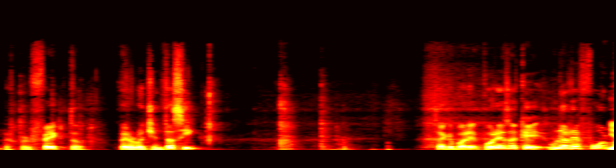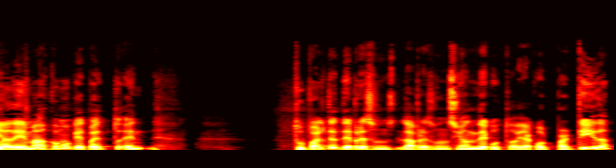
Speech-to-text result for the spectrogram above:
pues perfecto. Pero el 80% sí. O sea que por, por eso es que una reforma... Y de además, esto- como que pues, tú- en- tú partes de presun- la presunción de custodia compartida,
